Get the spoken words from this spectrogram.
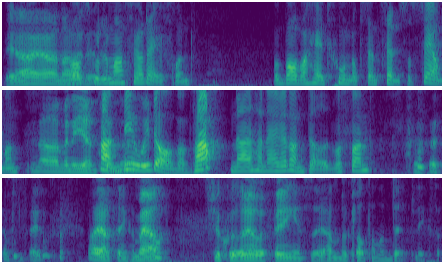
Ja ja. Nej, Var skulle man få det ifrån? Och bara vara helt 100% sen så ser man. Nej men egentligen. Han dog idag. Bara, Va? Nej han är redan död. Vad fan? Ja, jag tänker mer att 27 år i fängelse, ja men då klart han har dött liksom.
